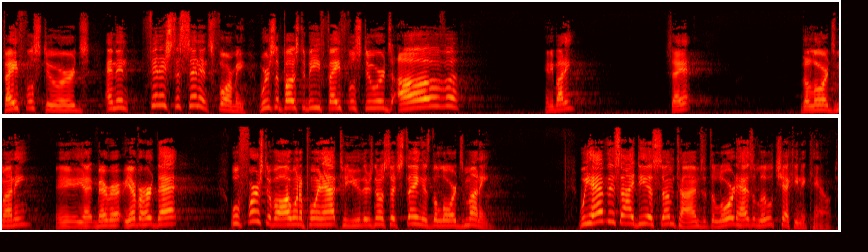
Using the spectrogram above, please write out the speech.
faithful stewards, and then finish the sentence for me. We're supposed to be faithful stewards of. Anybody? Say it the Lord's money? You ever, you ever heard that? Well, first of all, I want to point out to you there's no such thing as the Lord's money. We have this idea sometimes that the Lord has a little checking account.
